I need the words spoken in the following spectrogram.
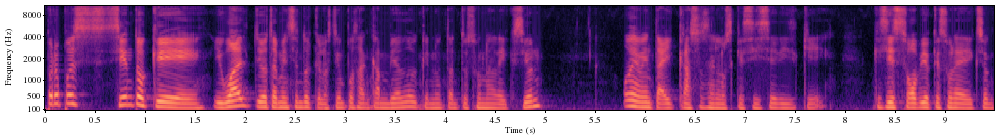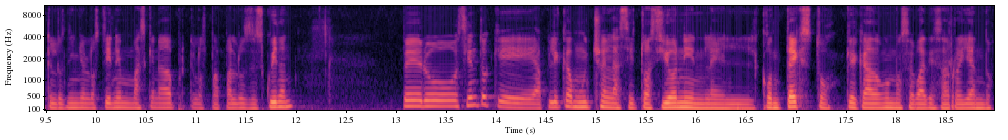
Pero pues siento que igual yo también siento que los tiempos han cambiado, que no tanto es una adicción. Obviamente hay casos en los que sí se dice que, que sí es obvio que es una adicción que los niños los tienen más que nada porque los papás los descuidan pero siento que aplica mucho en la situación y en el contexto que cada uno se va desarrollando.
